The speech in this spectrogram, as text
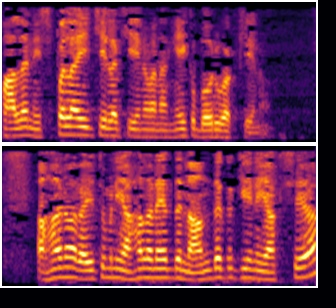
ඵල නිෂ්ඵලයි කියලා කියනවා නම් ඒක බොරුවක් කියනවා. අහනවා රයිතුමනි අහලා නැද්ද නන්දක කියන යක්ෂයා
